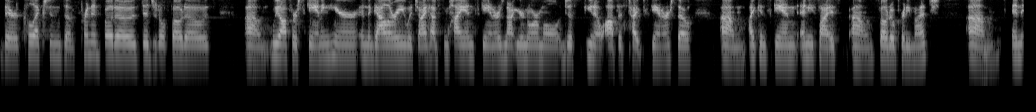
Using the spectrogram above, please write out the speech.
their collections of printed photos, digital photos. Um, we offer scanning here in the gallery, which I have some high end scanners, not your normal, just you know office type scanner. So um, I can scan any size um, photo pretty much um, and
